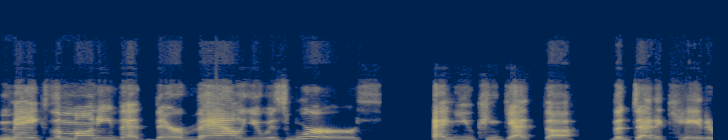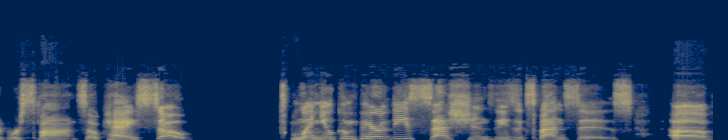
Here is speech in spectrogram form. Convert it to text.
make the money that their value is worth and you can get the the dedicated response, okay? So when you compare these sessions, these expenses of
